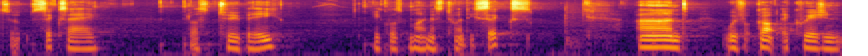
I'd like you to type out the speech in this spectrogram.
So 6a plus 2b equals minus 26. And we've got equation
